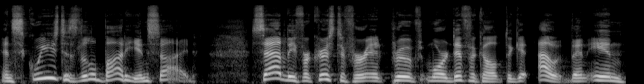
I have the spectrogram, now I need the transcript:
and squeezed his little body inside. Sadly for Christopher, it proved more difficult to get out than in.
